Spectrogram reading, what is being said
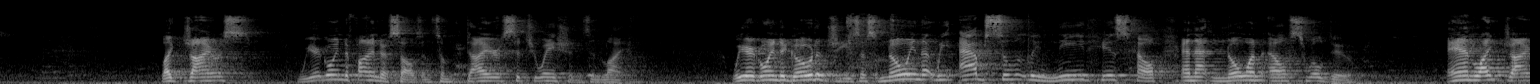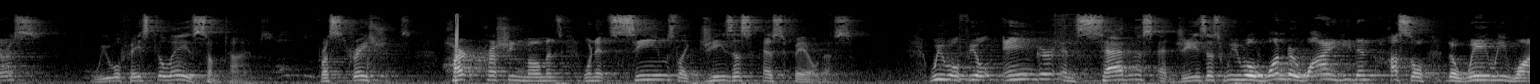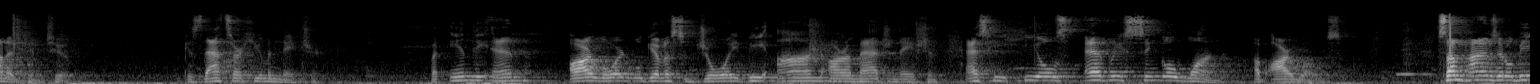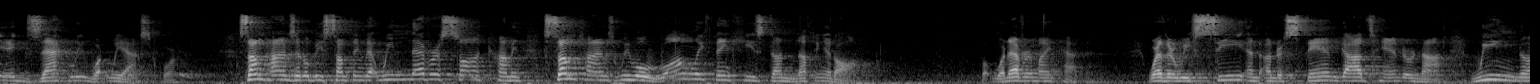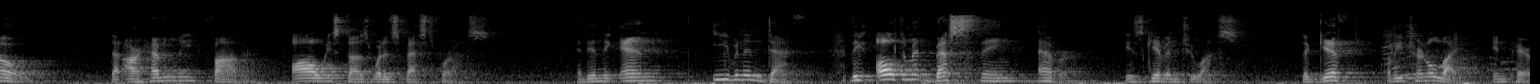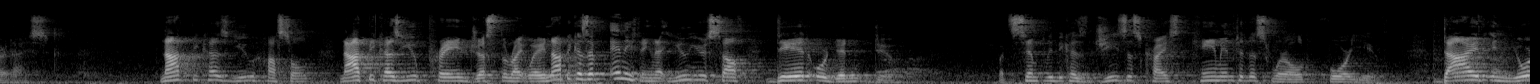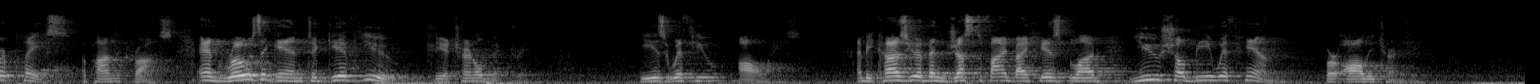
Like Jairus, we are going to find ourselves in some dire situations in life. We are going to go to Jesus knowing that we absolutely need his help and that no one else will do. And like Jairus, we will face delays sometimes, frustrations, heart crushing moments when it seems like Jesus has failed us. We will feel anger and sadness at Jesus. We will wonder why he didn't hustle the way we wanted him to. Because that's our human nature. But in the end, our Lord will give us joy beyond our imagination as He heals every single one of our woes. Sometimes it'll be exactly what we ask for. Sometimes it'll be something that we never saw coming. Sometimes we will wrongly think He's done nothing at all. But whatever might happen, whether we see and understand God's hand or not, we know that our Heavenly Father always does what is best for us. And in the end, even in death, the ultimate best thing ever is given to us the gift of eternal life in paradise. Not because you hustled, not because you prayed just the right way, not because of anything that you yourself did or didn't do, but simply because Jesus Christ came into this world for you, died in your place upon the cross, and rose again to give you the eternal victory. He is with you always. And because you have been justified by his blood, you shall be with him for all eternity.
